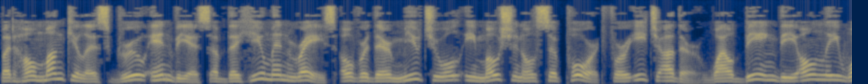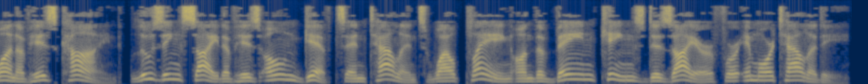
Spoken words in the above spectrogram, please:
but Homunculus grew envious of the human race over their mutual emotional support for each other while being the only one of his kind, losing sight of his own gifts and talents while playing on the vain king's desire for immortality.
